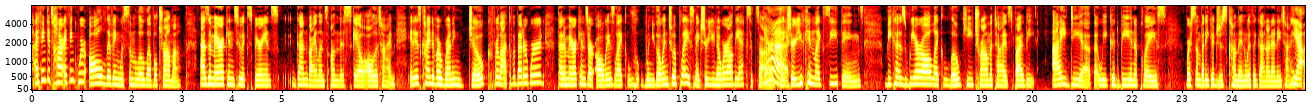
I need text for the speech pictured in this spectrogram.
I think it's hard. I think we're all living with some low level trauma as Americans who experience gun violence on this scale all the time. It is kind of a running joke, for lack of a better word, that Americans are always like, "L- when you go into a place, make sure you know where all the exits are. Yeah. Make sure you can like see things because we are all like low key traumatized by the idea that we could be in a place where somebody could just come in with a gun at any time. Yeah.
